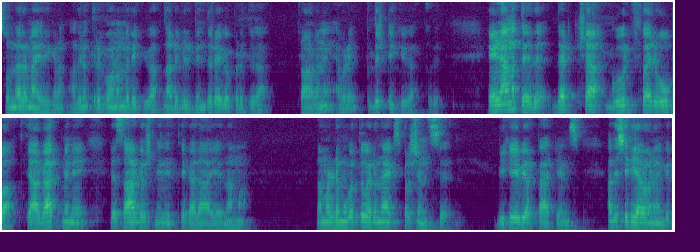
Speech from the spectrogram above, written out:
സുന്ദരമായിരിക്കണം. അതിന് ത്രികോണം വരയ്ക്കുക നടുവിൽ ബിന്ദു രേഖപ്പെടുത്തുക പ്രാണനെ അവിടെ പ്രതിഷ്ഠിക്കുക അത്. ഏഴാമത്തേത് ദക്ഷ ഗൂൽഫ രൂപ ത്യാഗാത്മനെ രസാകൃഷ്ണ നിത്യകലായ നമ. നമ്മളുടെ മുഖത്ത് വരുന്ന എക്സ്പ്രഷൻസ് ബിഹേവിയർ പാറ്റേൺസ് അത് ശരിയാവണമെങ്കിൽ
